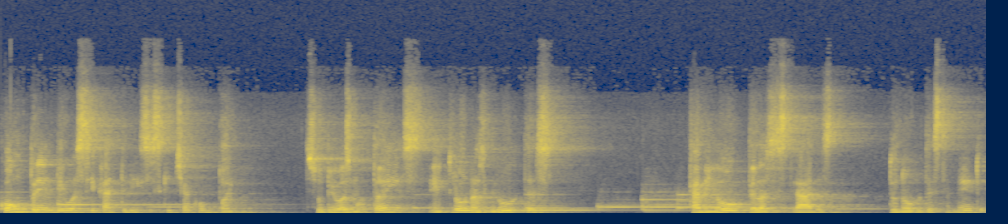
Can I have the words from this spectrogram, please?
compreendeu as cicatrizes que te acompanham, subiu as montanhas, entrou nas grutas, caminhou pelas estradas do Novo Testamento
